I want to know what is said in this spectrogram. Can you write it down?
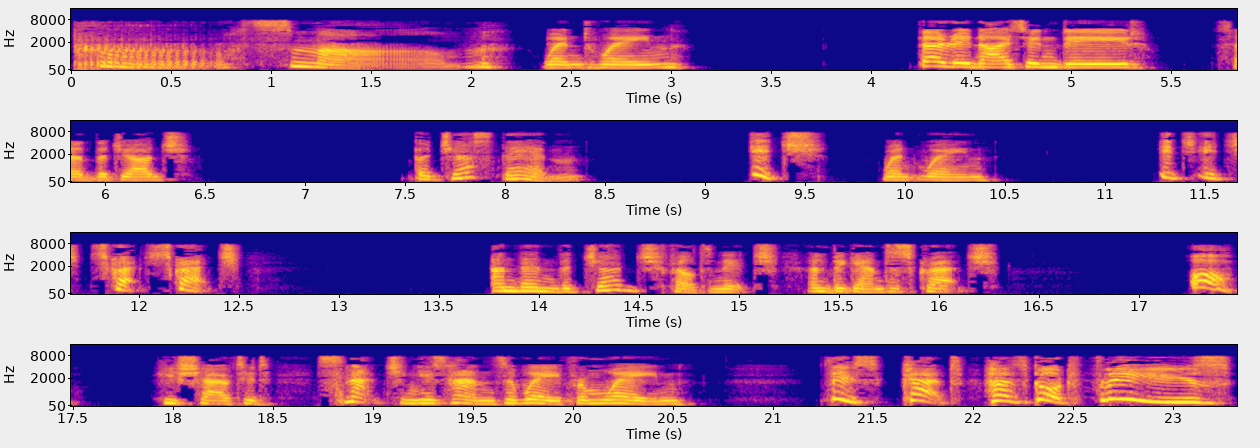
Prrr, smarm, went Wayne. Very nice indeed, said the judge. But just then, itch, went Wayne. Itch, itch, scratch, scratch. And then the judge felt an itch and began to scratch. Oh! he shouted, snatching his hands away from Wayne. This cat has got fleas!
